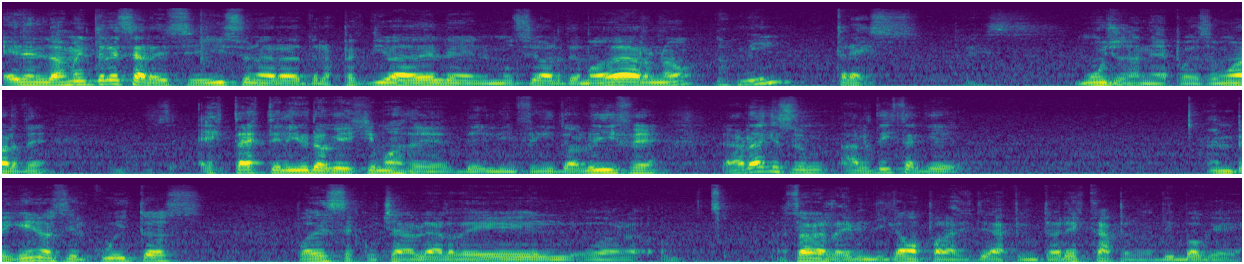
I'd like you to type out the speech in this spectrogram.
En el 2013 se hizo una retrospectiva de él en el Museo de Arte Moderno, ¿2000? tres, muchos años después de su muerte. Está este libro que dijimos de- del infinito al bife. La verdad que es un artista que en pequeños circuitos podés escuchar hablar de él. O, nosotros lo reivindicamos por las historias pintorescas, pero un tipo que...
